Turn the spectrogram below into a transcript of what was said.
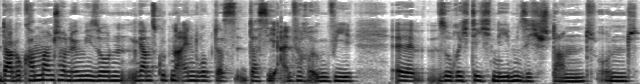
da bekommt man schon irgendwie so einen ganz guten Eindruck, dass, dass sie einfach irgendwie äh, so richtig neben sich stand. Und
